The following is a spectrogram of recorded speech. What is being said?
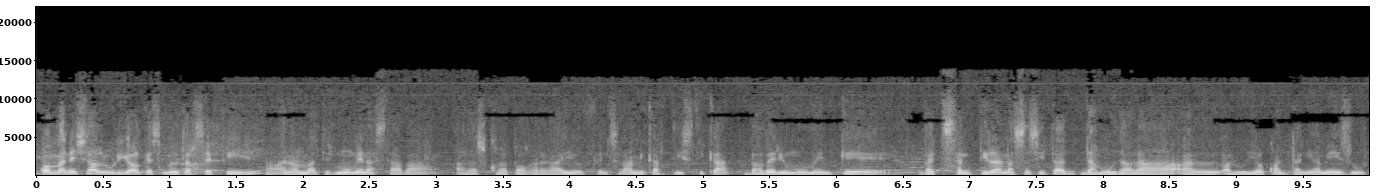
Quan va néixer l'Oriol, que és el meu tercer fill, en el mateix moment estava a l'Escola Pau Gargallo fent ceràmica artística. Va haver-hi un moment que vaig sentir la necessitat de modelar l'Oriol quan tenia mesos.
